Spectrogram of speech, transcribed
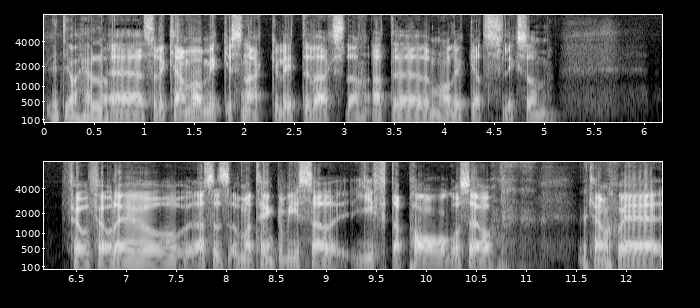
inte jag heller. Eh, så det kan vara mycket snack och lite verkstad. Att de har lyckats liksom få, få det. Och, alltså, om man tänker vissa gifta par och så. kanske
